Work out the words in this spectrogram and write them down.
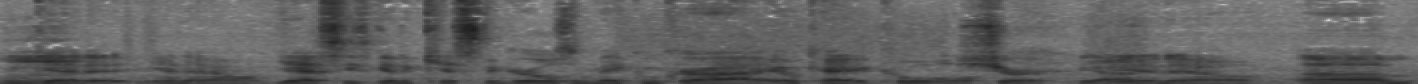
we get it. You know, yes, he's going to kiss the girls and make them cry. Okay, cool. Sure, yeah. You know, um,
